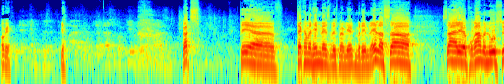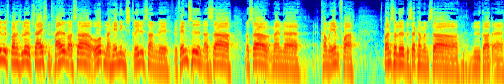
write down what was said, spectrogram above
Okay. Ja. Godt. Det er, der kan man henvende sig, hvis man vil hjælpe med det. Men ellers så, så er det jo programmet nu, cykelsponsorløb 16.30, og så åbner Henning Skrill ved, ved femtiden, og så, når så man øh, kommer hjem fra sponsorløbet, så kan man så nyde godt af,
